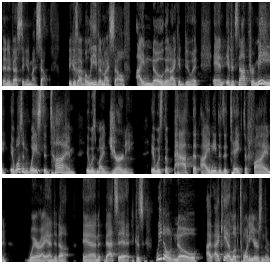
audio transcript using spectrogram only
than investing in myself because I believe in myself. I know that I can do it. And if it's not for me, it wasn't wasted time. It was my journey. It was the path that I needed to take to find where I ended up. And that's it because we don't know. I, I can't look 20 years in the,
